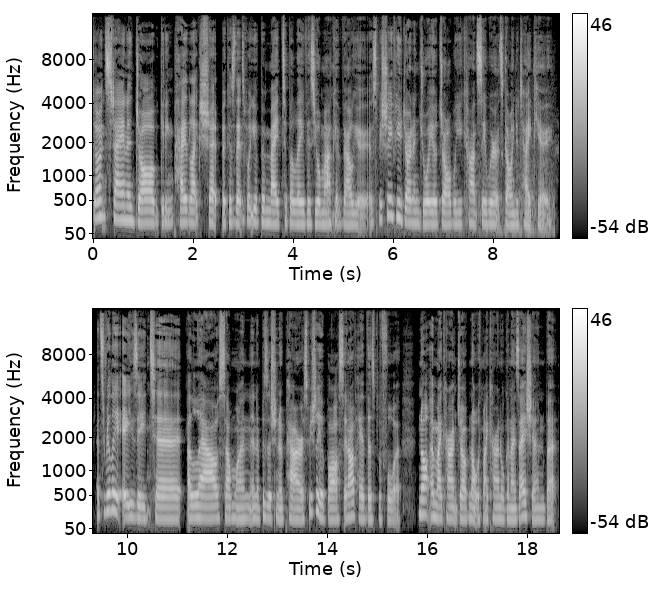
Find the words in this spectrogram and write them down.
Don't stay in a job getting paid like shit because that's what you've been made to believe is your market value, especially if you don't enjoy your job or you can't see where it's going to take you. It's really easy to allow someone in a position of power, especially a boss, and I've had this before, not in my current job, not with my current organization, but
